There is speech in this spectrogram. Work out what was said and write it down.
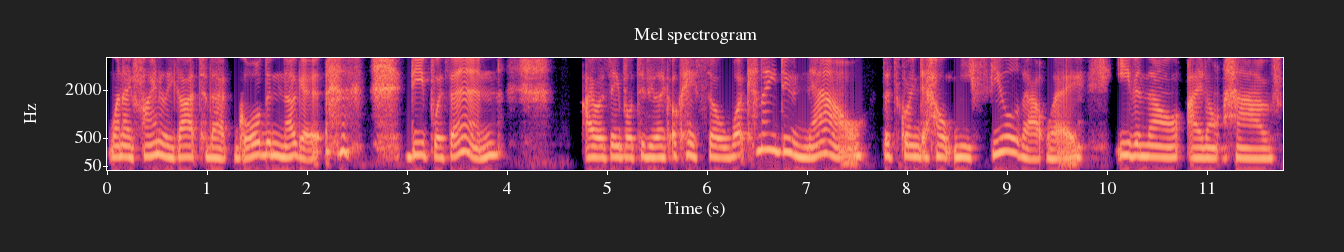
when I finally got to that golden nugget deep within, I was able to be like, okay, so what can I do now that's going to help me feel that way, even though I don't have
